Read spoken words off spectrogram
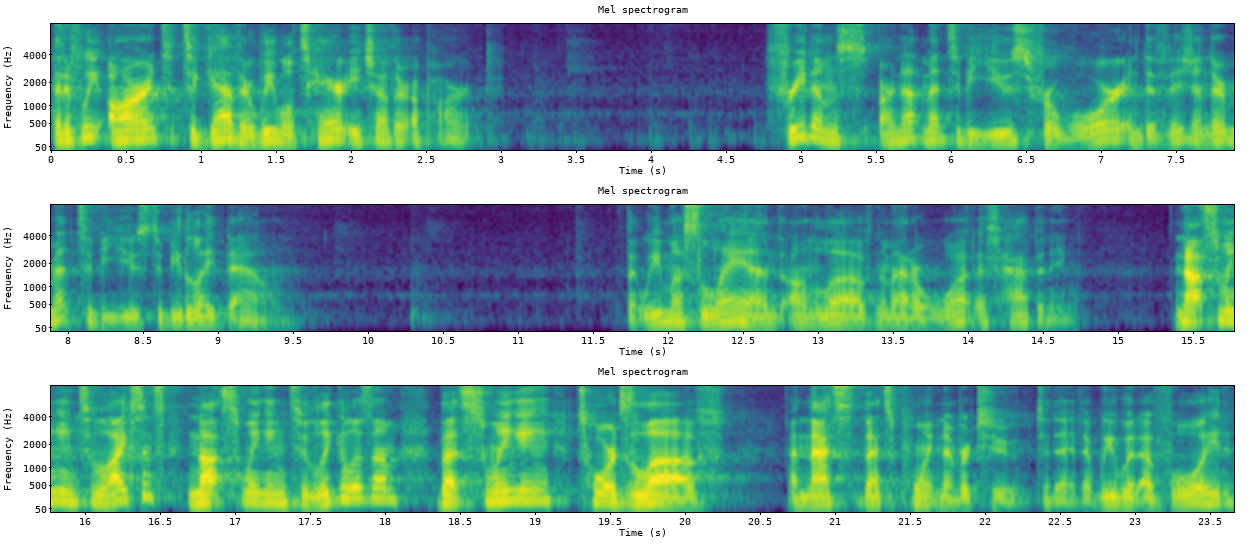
That if we aren't together, we will tear each other apart. Freedoms are not meant to be used for war and division, they're meant to be used to be laid down that we must land on love no matter what is happening. Not swinging to license, not swinging to legalism, but swinging towards love. And that's, that's point number two today that we would avoid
